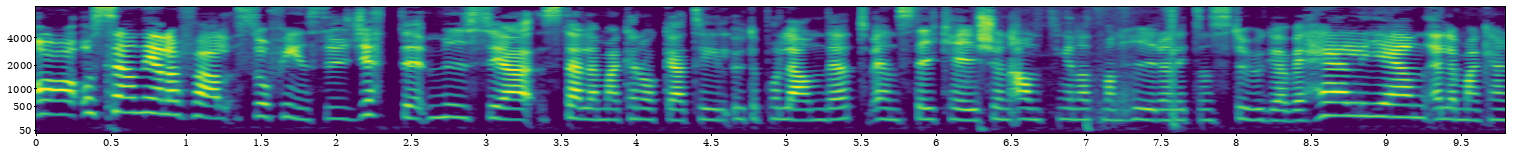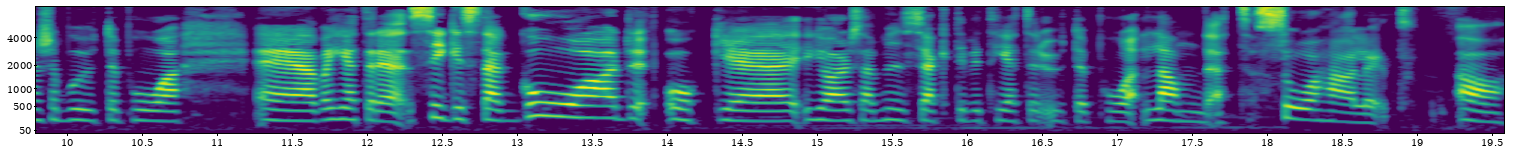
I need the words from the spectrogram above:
Ja, och sen i alla fall så finns det ju jättemysiga ställen man kan åka till ute på landet. En staycation, antingen att man hyr en liten stuga över helgen eller man kanske bor ute på eh, vad heter det, Siggesta gård och eh, gör så här mysiga aktiviteter ute på landet. Så härligt. Ja,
